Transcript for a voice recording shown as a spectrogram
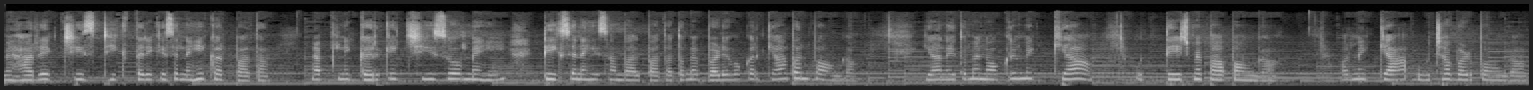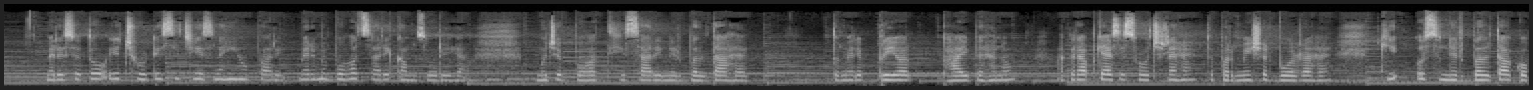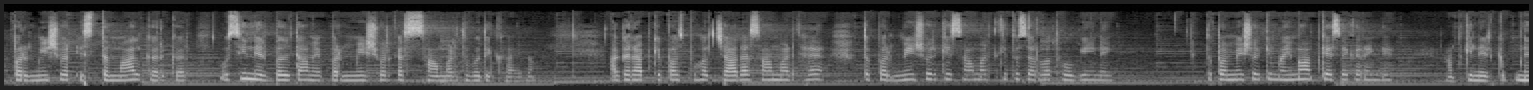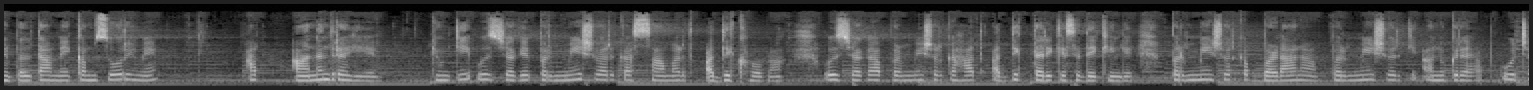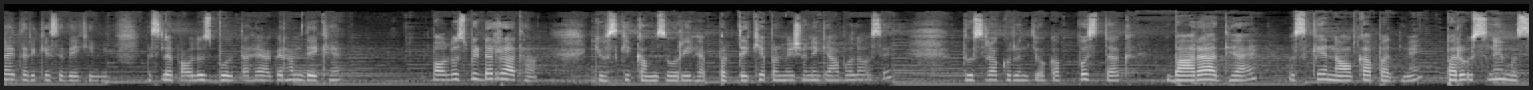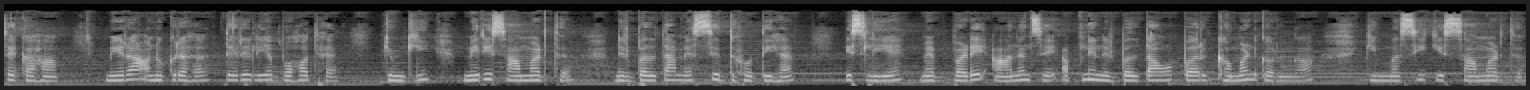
मैं हर एक चीज़ ठीक तरीके से नहीं कर पाता। मैं अपने घर की चीज़ों में ही ठीक से नहीं संभाल पाता तो मैं बड़े होकर क्या बन पाऊँगा? या नहीं तो मैं नौकरी में क्या उत्तेज में पा पाऊँगा? और मैं क्या ऊँचा बढ़ पाऊँगा? मेरे से तो ये छोटी सी चीज़ नहीं हो पा रही। मेरे में बहुत सारी कमज़ोरी है। मुझे बहुत ही सारी निर्बलता है। तो मेरे प्रिय और भाई बहनों, अगर आप कैसे सोच रहे हैं तो परमेश्वर बोल रहा है कि उस निर्बलता को परमेश्वर इस्तेमाल कर कर उसी निर्बलता में परमेश्वर का सामर्थ्य वो दिखाएगा। अगर आपके पास बहुत ज़्यादा सामर्थ्य है तो परमेश्वर के सामर्थ्य की तो ज़रूरत होगी ही नहीं। तो परमेश्वर की महिमा आप कैसे करेंगे? आपकी निर्बलता में, कमज़ोरी में आप आनंद रहिए। क्योंकि उस जगह परमेश्वर का सामर्थ्य अधिक होगा। उस जगह परमेश्वर का हाथ अधिक तरीके से देखेंगे। परमेश्वर का बढ़ाना, परमेश्वर की अनुग्रह आप ऊंचाई तरीके से देखेंगे। इसलिए पौलुस बोलता है, अगर हम देखें, पौलुस भी डर रहा था कि उसकी कमज़ोरी है, पर देखिए परमेश्वर ने क्या बोला उसे? दूसरा कुरंतियों का पुस्तक, बारह अध्याय, उसके नौ का पद में, पर उसने मुझसे कहा, मेरा अनुग्रह तेरे लिए बहुत है। क्योंकि मेरी सामर्थ्य निर्बलता में सिद्ध होती है। इसलिए मैं बड़े आनंद से अपनी निर्बलताओं पर घमंड करूँगा कि मसीह की सामर्थ्य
